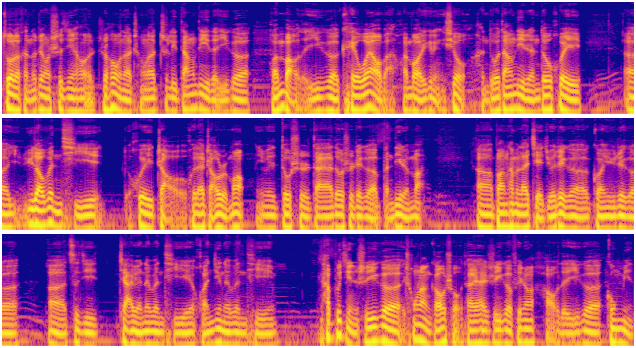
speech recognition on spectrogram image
做了很多这种事情后之后呢，成了智利当地的一个环保的一个 KOL 吧，环保的一个领袖。很多当地人都会，呃，遇到问题会找会来找 Ramon，因为都是大家都是这个本地人嘛，啊，帮他们来解决这个关于这个呃自己家园的问题、环境的问题。他不仅是一个冲浪高手，他还是一个非常好的一个公民。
